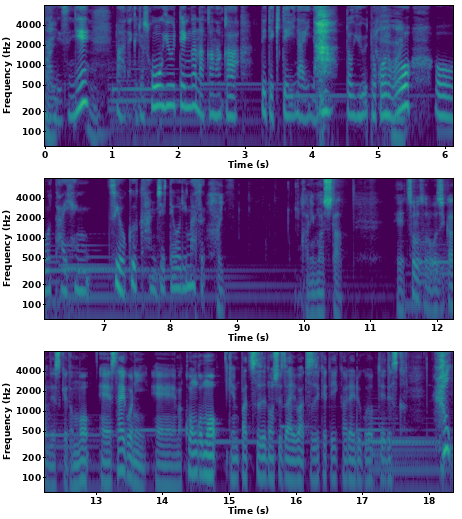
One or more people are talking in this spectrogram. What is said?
なんですね、はいうん、まあ、だけどそういう点がなかなか出てきていないなというところを、はい、お大変強く感じております。はい、わかりました。えー、そろそろお時間ですけども、えー、最後に、えーまあ、今後も原発の取材は続けていかれるご予定ですか？はい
